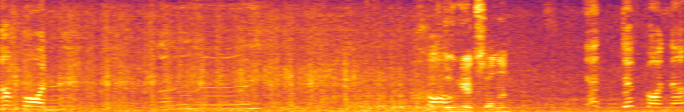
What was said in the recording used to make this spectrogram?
ข้างบนเอ้ยขอ Achtung, jetzt vorne. ยัดยัดบอลนะ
